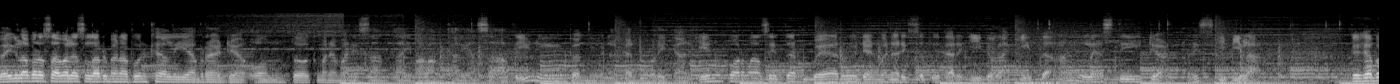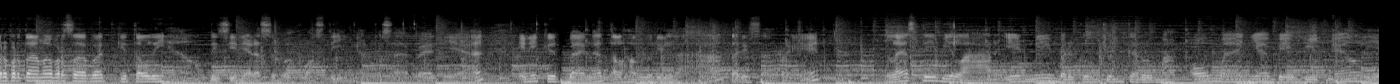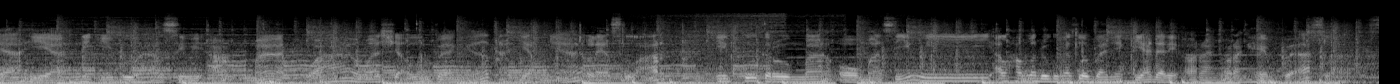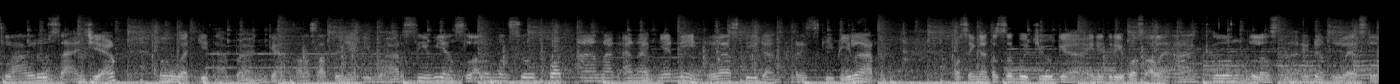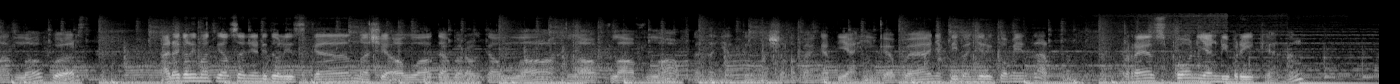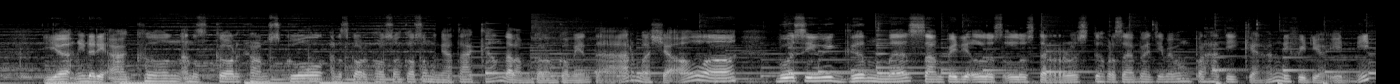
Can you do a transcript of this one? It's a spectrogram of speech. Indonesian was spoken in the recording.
Baiklah para sahabat Leslar di mana pun kalian berada untuk menemani santai malam kalian saat ini Bang akan memberikan informasi terbaru dan menarik seputar idola kita Lesti dan Rizky Bilar ke kabar pertama persahabat kita lihat di sini ada sebuah postingan persahabat ya. Ini cute banget alhamdulillah tadi sore Lesti Bilar ini berkunjung ke rumah omanya Baby L ya yakni Ibu Harsiwi Ahmad. Wow, Masya Allah banget akhirnya Leslar itu ke rumah Oma Siwi Alhamdulillah dukungan selalu banyak ya dari orang-orang hebat selalu saja membuat kita bangga. Salah satunya Ibu Harsiwi yang selalu mensupport anak-anaknya nih Lesti dan Rizky Bilar. Postingan tersebut juga ini direpost oleh akun Lestari dan Leslar Lovers. Ada kalimat caption yang dituliskan Masya Allah, Tabarakallah, love, love, love. Katanya tuh Masya Allah banget ya Hingga banyak dibanjiri komentar. Respon yang diberikan yakni dari akun underscore school underscore 00 mengatakan dalam kolom komentar Masya Allah Bu Siwi gemes sampai dielus-elus terus tuh persahabat ya. Memang perhatikan di video ini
